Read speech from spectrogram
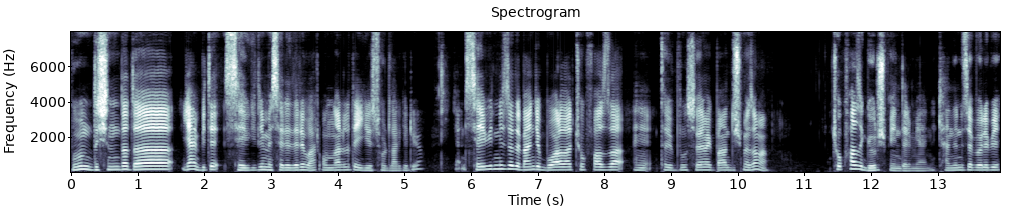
Bunun dışında da yani bir de sevgili meseleleri var. Onlarla da ilgili sorular geliyor. Yani sevgilinizle de bence bu aralar çok fazla hani tabii bunu söylemek bana düşmez ama çok fazla görüşmeyin derim yani. Kendinize böyle bir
